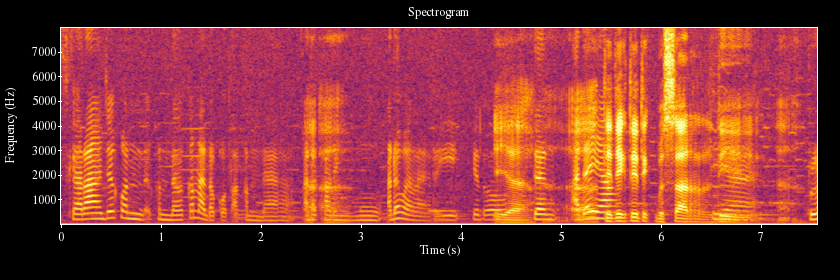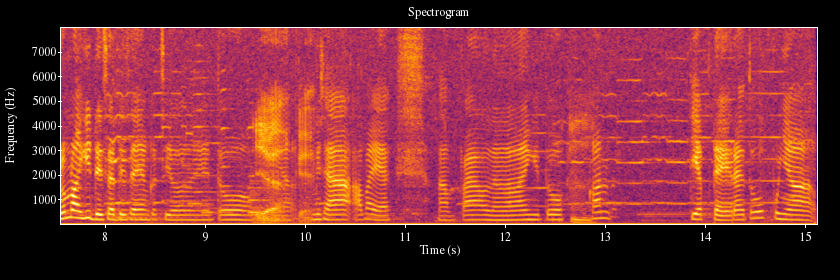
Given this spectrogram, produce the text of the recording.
sekarang aja Ken- Kendal kan ada kota Kendal ada Heeh. Kaliwungu ada Weleri gitu iya dan eh, ada yang titik-titik besar di Iya. eh, belum lagi desa-desa yang kecil itu Iya, yang oke. misalnya apa ya nampel dan lain-lain gitu Hmm. kan tiap daerah itu punya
